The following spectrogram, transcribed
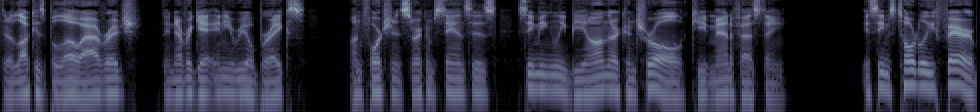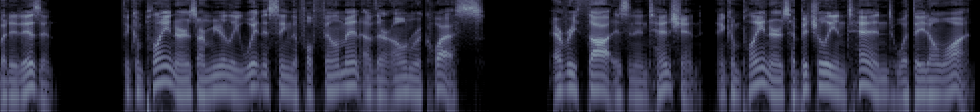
their luck is below average, they never get any real breaks. Unfortunate circumstances, seemingly beyond their control, keep manifesting. It seems totally fair, but it isn't. The complainers are merely witnessing the fulfillment of their own requests. Every thought is an intention, and complainers habitually intend what they don't want.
